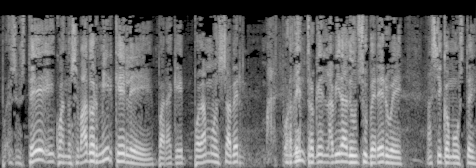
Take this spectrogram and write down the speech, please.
pues usted eh, cuando se va a dormir, ¿qué lee? Para que podamos saber más por dentro qué es la vida de un superhéroe, así como usted.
